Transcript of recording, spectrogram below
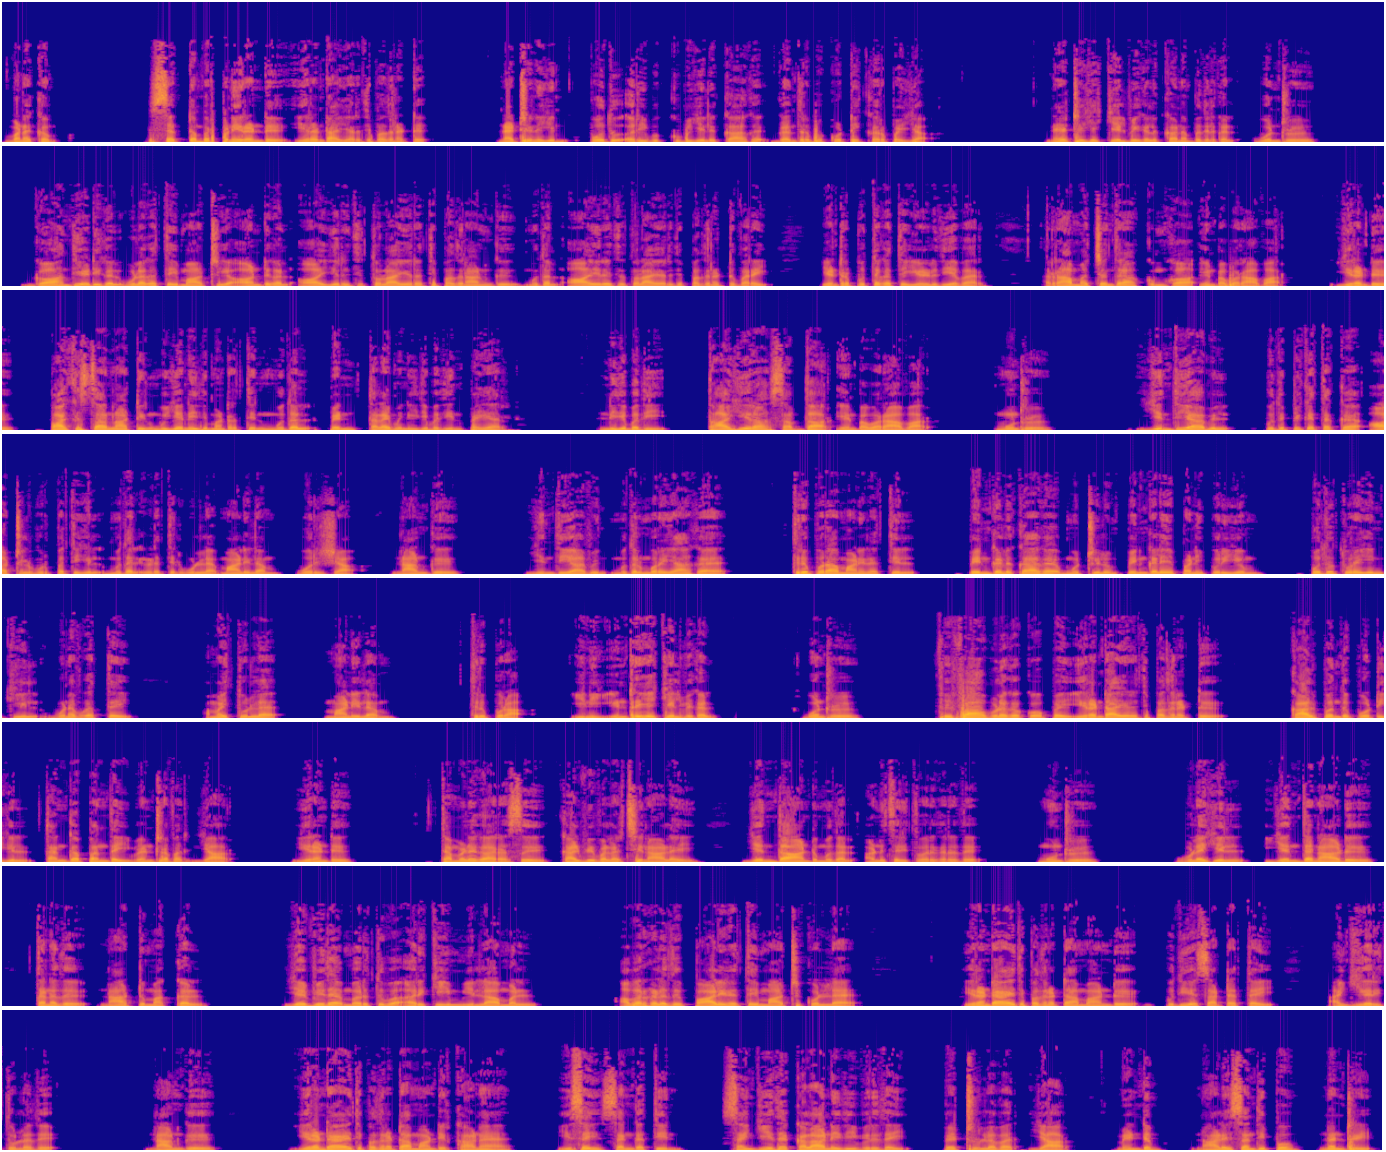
வணக்கம். செப்டம்பர் பனிரெண்டு இரண்டாயிரத்தி பதினெட்டு. நற்றினையின் பொது அறிவு குவியலுக்காக கந்தர்போட்டை கருப்பையா. நேற்றைய கேள்விகளுக்கான பதில்கள். ஒன்று காந்தியடிகள் உலகத்தை மாற்றிய ஆண்டுகள் ஆயிரத்தி தொள்ளாயிரத்தி பதினான்கு முதல் ஆயிரத்தி தொள்ளாயிரத்தி பதினெட்டு வரை என்ற புத்தகத்தை எழுதியவர் ராமச்சந்திரா கும்ஹா என்பவர் ஆவார். இரண்டு பாகிஸ்தான் நாட்டின் உயர்நீதிமன்றத்தின் முதல் பெண் தலைமை நீதிபதியின் பெயர் நீதிபதி தாஹிரா சப்தார் என்பவர் ஆவார். மூன்று இந்தியாவில் புதுப்பிக்கத்தக்க ஆற்றல் உற்பத்தியில் முதல் இடத்தில் உள்ள மாநிலம் ஒரிஷா. நான்கு இந்தியாவின் முதல் முறையாக திரிபுரா மாநிலத்தில் பெண்களுக்காக முற்றிலும் பெண்களே பணிபுரியும் பொதுத்துறையின் கீழ் உணவகத்தை அமைத்துள்ள மாநிலம் திரிபுரா. இனி இன்றைய கேள்விகள். ஒன்று ஃபிஃபா உலகக்கோப்பை இரண்டாயிரத்தி பதினெட்டு கால்பந்து போட்டியில் தங்கப்பந்தை வென்றவர் யார்? இரண்டு தமிழக அரசு கல்வி வளர்ச்சி நாளை எந்த ஆண்டு முதல் அனுசரித்து வருகிறது? மூன்று. உலகில் எந்த நாடு தனது நாட்டு மக்கள் எவ்வித மருத்துவ அறிக்கையும் இல்லாமல் அவர்களது பாலினத்தை மாற்றிக்கொள்ள இரண்டாயிரத்தி பதினெட்டாம் ஆண்டு புதிய சட்டத்தை அங்கீகரித்துள்ளது? நான்கு. இரண்டாயிரத்தி பதினெட்டாம் ஆண்டிற்கான இசை சங்கத்தின் சங்கீத கலாநிதி விருதை பெற்றுள்ளவர் யார்? மீண்டும் நாளை சந்திப்போம். நன்றி.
